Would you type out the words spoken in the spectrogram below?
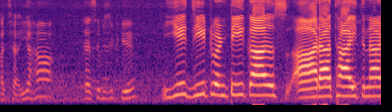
अच्छा यहाँ कैसे विज़िट किए? ये जी ट्वेंटी का आ रहा था इतना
